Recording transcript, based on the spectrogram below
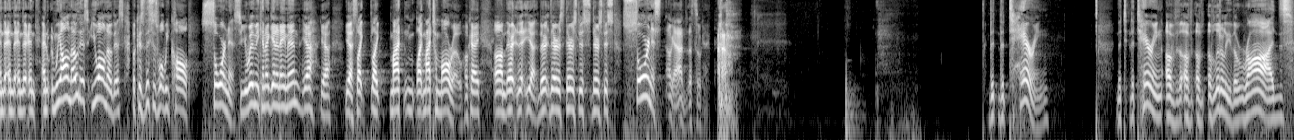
And, and, and, and, and we all know this. You all know this because this is what we call soreness. Are you with me? Can I get an amen? Yeah, yeah, yes. Like like my like my tomorrow. Okay. Um. There. there yeah. There, there's there's this there's this soreness. Okay. That's okay. the the tearing. The, the tearing of, the, of, of, of literally the rods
